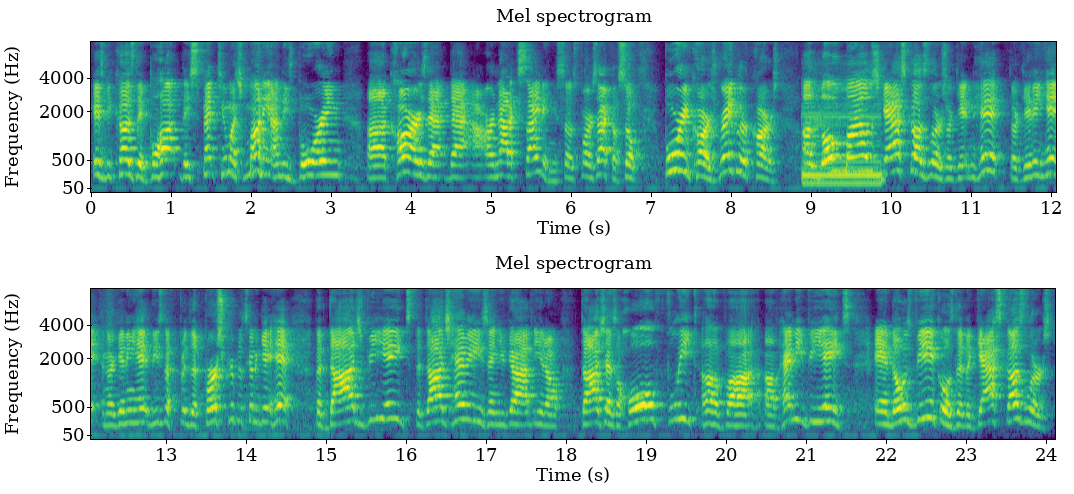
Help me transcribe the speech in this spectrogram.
is because they bought they spent too much money on these boring uh, cars that that are not exciting. So as far as that goes, so boring cars, regular cars. Uh, low mileage gas guzzlers are getting hit. They're getting hit, and they're getting hit. These are the, the first group that's going to get hit. The Dodge V8s, the Dodge Hemis, and you got, you know, Dodge has a whole fleet of, uh, of Hemi V8s. And those vehicles, the, the gas guzzlers,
